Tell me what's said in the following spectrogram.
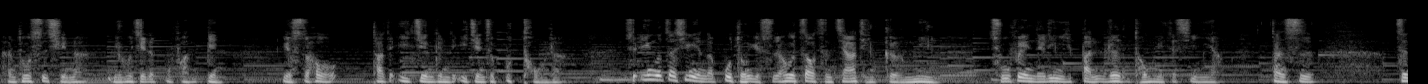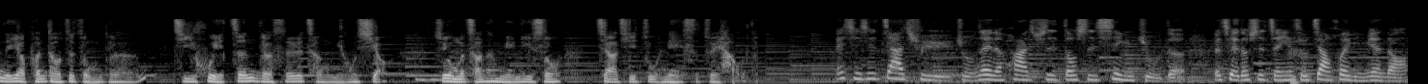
很多事情呢，你会觉得不方便。有时候他的意见跟你的意见就不同了，嗯，所以因为这信仰的不同，有时候会造成家庭革命。除非你的另一半认同你的信仰，但是真的要碰到这种的机会，真的是非常渺小。嗯，所以我们常常勉励说，假期主内是最好的。哎，其实嫁娶主内的话，是都是信主的，而且都是真耶稣教会里面的哦。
